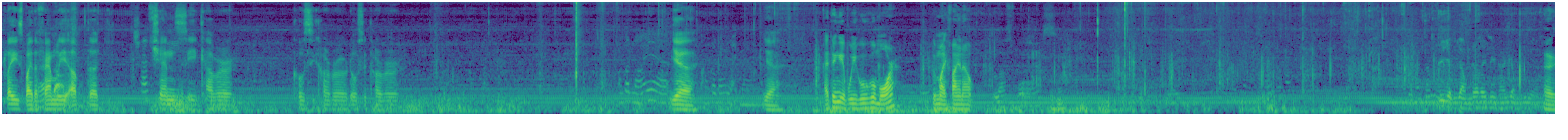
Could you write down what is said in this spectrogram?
placed by the family of the Chen Si Carver, Cosi Carver, Dosi Carver. không có nói à, Yeah. không có nói lại nào Yeah. I think if we Google more, we might find out. Đi vòng vòng ra đây đi thả vòng đi Ừ.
